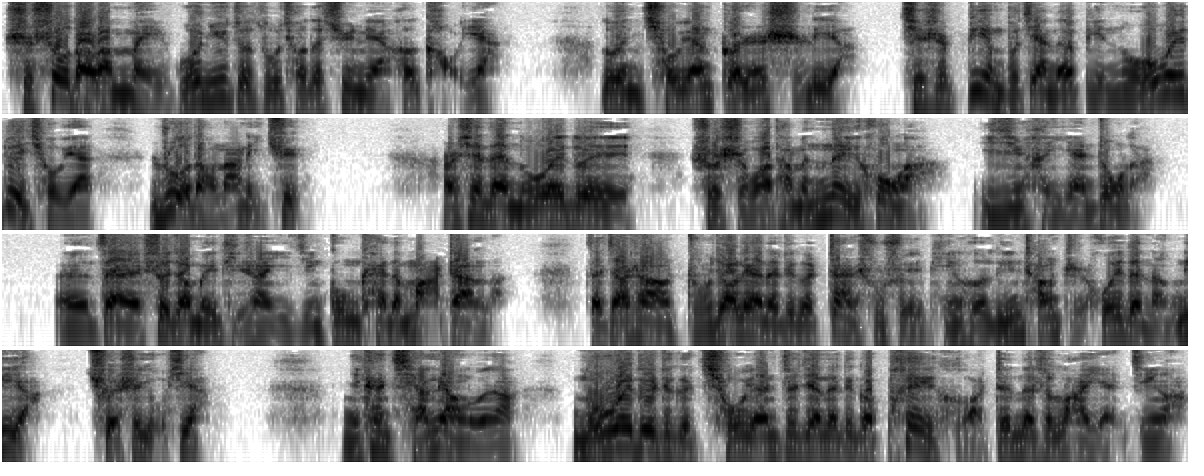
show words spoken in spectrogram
是受到了美国女子足球的训练和考验。论球员个人实力啊，其实并不见得比挪威队球员弱到哪里去。而现在挪威队，说实话，他们内讧啊已经很严重了。呃，在社交媒体上已经公开的骂战了，再加上主教练的这个战术水平和临场指挥的能力啊，确实有限。你看前两轮啊，挪威队这个球员之间的这个配合啊真的是辣眼睛啊！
